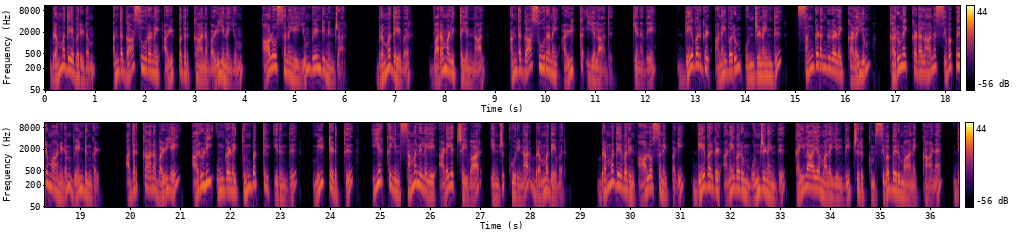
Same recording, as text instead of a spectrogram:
பிரம்மதேவரிடம் அந்த காசூரனை அழிப்பதற்கான வழியினையும் ஆலோசனையையும் வேண்டி நின்றார். பிரம்மதேவர் வரமளித்த என்னால் அந்த காசூரனை அழிக்க இயலாது. எனவே தேவர்கள் அனைவரும் ஒன்றிணைந்து சங்கடங்குகளைக் களையும் கருணைக்கடலான சிவபெருமானிடம் வேண்டுங்கள். அதற்கான வழியை அருளி உங்களை துன்பத்தில் இருந்து மீட்டெடுத்து இயற்கையின் சமநிலையை அடையச் செய்வார் என்று கூறினார் பிரம்மதேவர். பிரம்மதேவரின் ஆலோசனைப்படி தேவர்கள் அனைவரும் ஒன்றிணைந்து கைலாய மலையில் வீற்றிருக்கும் சிவபெருமானைக் காண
